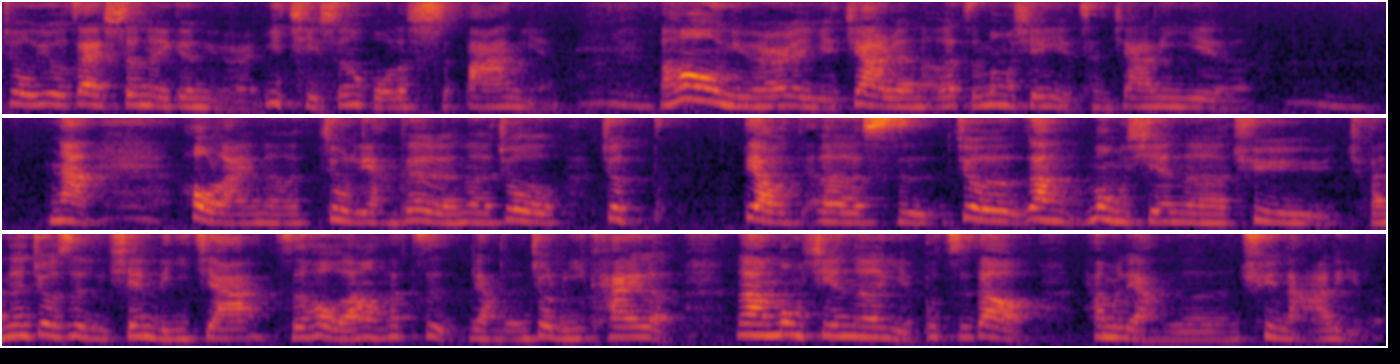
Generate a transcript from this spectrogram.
就又再生了一个女儿，一起生活了十八年。然后女儿也嫁人了，儿子孟仙也成家立业了。那后来呢，就两个人呢，就就调呃死，就让孟仙呢去，反正就是先离家之后，然后他自两人就离开了。那孟仙呢也不知道。他们两个人去哪里了？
